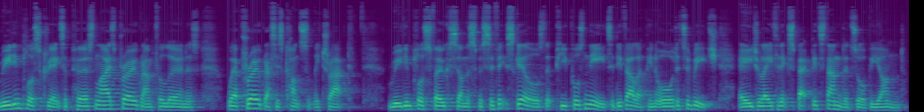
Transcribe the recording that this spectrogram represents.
Reading Plus creates a personalised programme for learners where progress is constantly tracked. Reading Plus focuses on the specific skills that pupils need to develop in order to reach age related expected standards or beyond.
